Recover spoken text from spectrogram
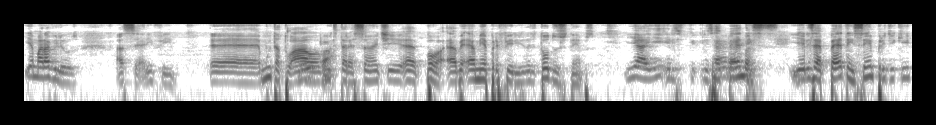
E é maravilhoso a série, enfim. É muito atual, Opa. muito interessante. É, pô, é, é a minha preferida de todos os tempos. E aí eles, eles repetem e eles repetem sempre de que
